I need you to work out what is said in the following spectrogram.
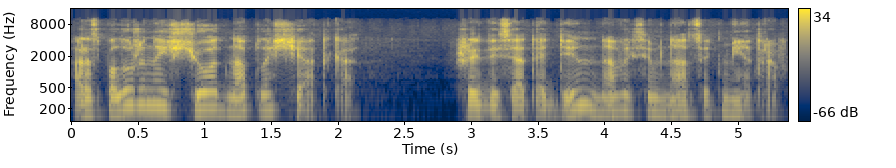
расположена еще одна площадка – 61 на 18 метров.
